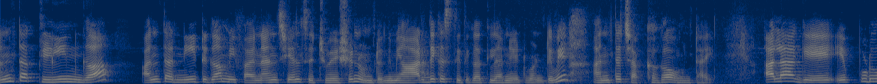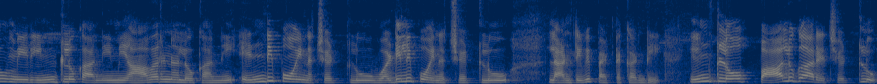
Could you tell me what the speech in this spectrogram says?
అంత క్లీన్గా అంత నీట్గా మీ ఫైనాన్షియల్ సిచ్యువేషన్ ఉంటుంది. మీ ఆర్థిక స్థితిగతులు అనేటువంటివి అంత చక్కగా ఉంటాయి. అలాగే ఎప్పుడు మీరు ఇంట్లో కానీ మీ ఆవరణలో కానీ ఎండిపోయిన చెట్లు వడిలిపోయిన చెట్లు లాంటివి పెట్టకండి. ఇంట్లో పాలుగారే చెట్లు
